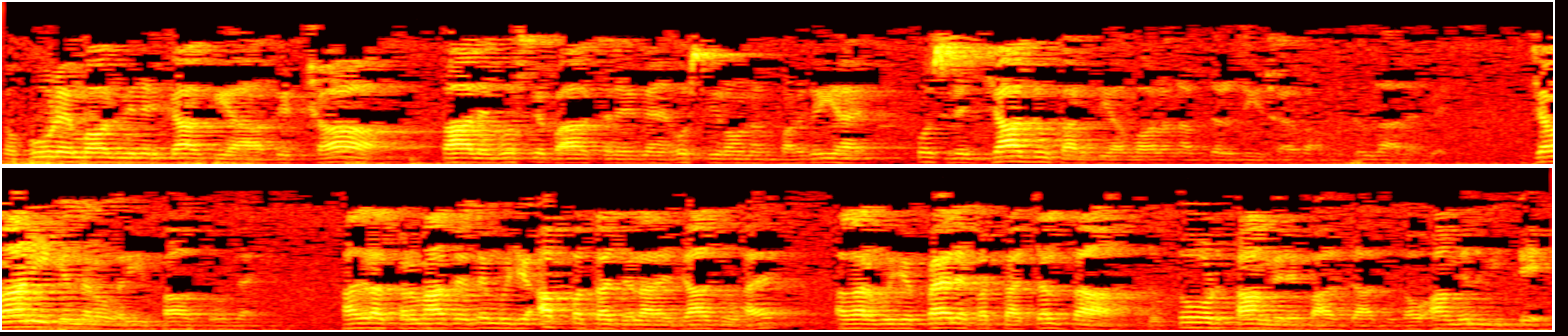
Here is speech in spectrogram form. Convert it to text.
تو بوڑھے مولوی نے کیا کیا؟ کہ اچھا طالب اس کے پاس چلے گئے، اس کی رونق بڑھ گئی ہے۔ اس نے جادو کر دیا مولانا عبد العزیز صاحب رحمۃ اللہ علیہ۔ جوانی کے اندر وہ غریب فاؤت ہو گئے۔ حضرت فرماتے تھے، مجھے اب پتہ چلا ہے جادو ہے۔ اگر مجھے پہلے پتہ چلتا تو توڑ تھا میرے پاس جادو کا وہ عامل بھی تھے۔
